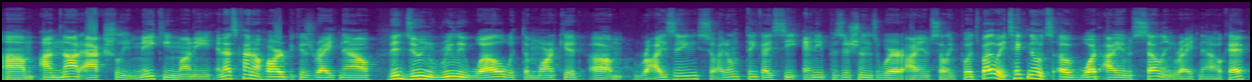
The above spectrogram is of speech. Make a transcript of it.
um, I'm not actually making money. And that's kind of hard because right now I've been doing really well with the market um, rising. So I don't think I see any positions where I am selling puts. By the way, take notes of what I am selling right now, okay?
